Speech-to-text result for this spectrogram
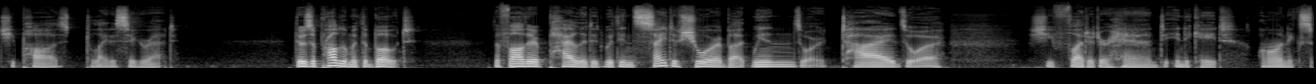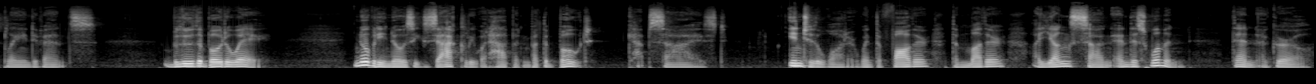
She paused to light a cigarette. There was a problem with the boat. The father piloted within sight of shore, but winds or tides or. She fluttered her hand to indicate unexplained events. Blew the boat away. Nobody knows exactly what happened, but the boat capsized. Into the water went the father, the mother, a young son, and this woman, then a girl.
